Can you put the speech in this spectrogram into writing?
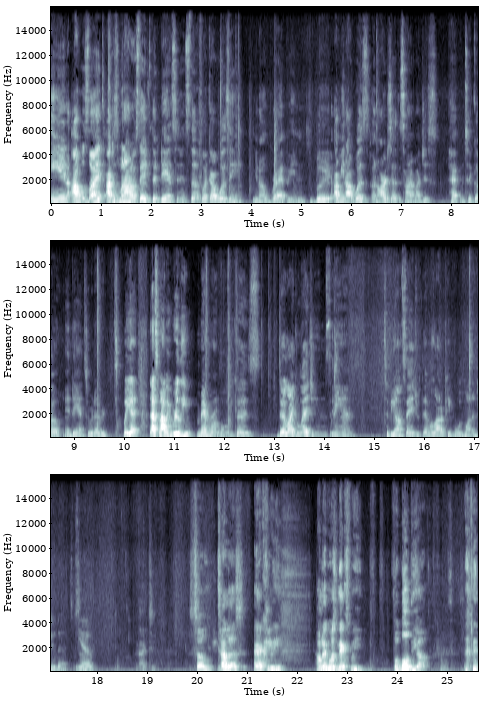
and I was like, I just went out on stage with them dancing and stuff. Like I wasn't, you know, rapping, but I mean, I was an artist at the time. I just happened to go and dance or whatever. But yeah, that's probably really memorable because they're like legends, and to be on stage with them, a lot of people would want to do that. So. Yeah. Gotcha. So tell us actually, I'm like, what's next for you, for both of y'all?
